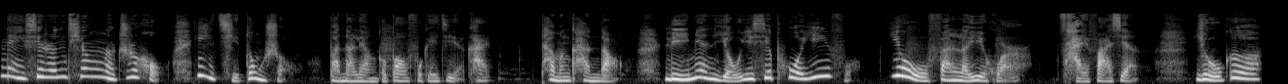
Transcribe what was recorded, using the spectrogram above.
那些人听了之后，一起动手把那两个包袱给解开。他们看到里面有一些破衣服。又翻了一会儿，才发现有个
